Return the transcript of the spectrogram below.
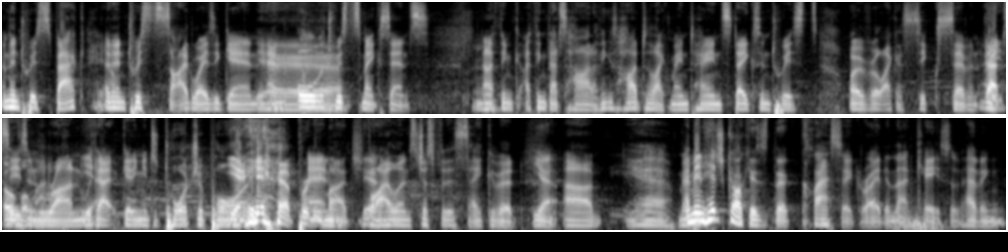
and then twists back Yeah. and then twists sideways again, Yeah, and yeah, all yeah, the yeah. twists make sense. And I think I think that's hard. I think it's hard to like maintain stakes and twists over like a six, seven, That eight season run Yeah. without getting into torture porn. Yeah, yeah, pretty much, yeah. violence just for the sake of it. Yeah. Uh, yeah. I mean, Hitchcock is the classic, right, in that case of having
